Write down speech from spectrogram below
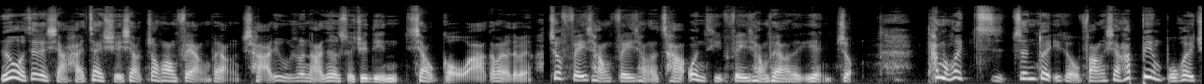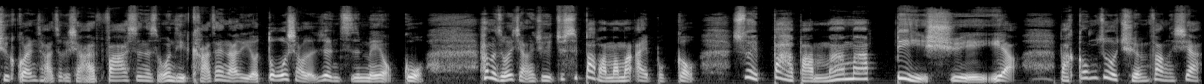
如果这个小孩在学校状况非常非常差，例如说拿热水去淋小狗啊，干嘛有的没有，就非常非常的差，问题非常非常的严重。他们会只针对一个方向，他并不会去观察这个小孩发生了什么问题，卡在哪里，有多少的认知没有过。他们只会讲一句，就是爸爸妈妈爱不够，所以爸爸妈妈必须要把工作全放下，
